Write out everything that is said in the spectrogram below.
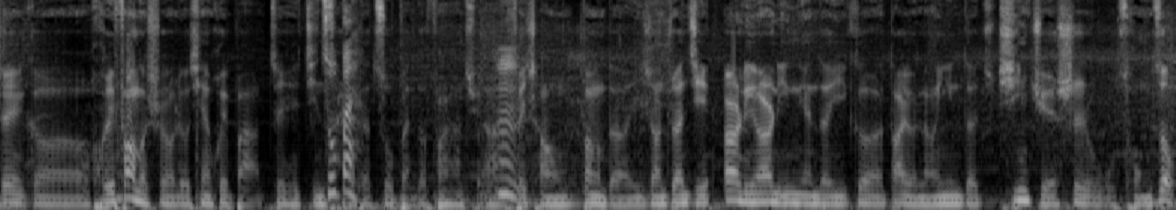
这个回放的时候，刘谦会把这些精彩的足本。都放上去啊，嗯。非常棒的一张专辑。二零二零年的一个大有良音的新爵士五重奏，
